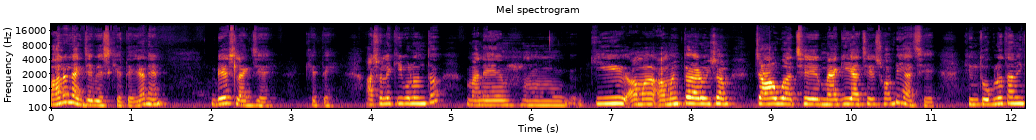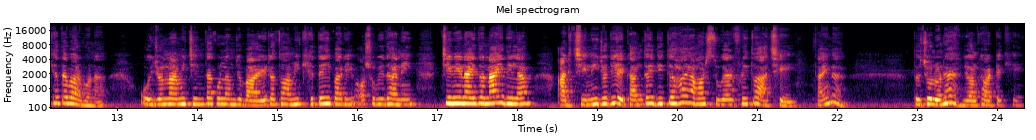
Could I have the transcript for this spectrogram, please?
ভালো লাগছে বেশ খেতে, জানেন? বেশ লাগছে খেতে। আসলে কি বলুন তো মানে কি আমার আমি তো আর ওই সব চাউ আছে, ম্যাগি আছে, সবই আছে। কিন্তু ওগুলো তো আমি খেতে পারব না। ওই জন্য আমি চিন্তা করলাম যে, বা, এটা তো আমি খেতেই পারি, অসুবিধা নেই। চিনি নাই তো নাই দিলাম। আর চিনি যদি একান্তই দিতে হয়, আমার সুগার ফ্রি তো আছেই। তাই না? তো চলুন হ্যাঁ জলখাবারটা খেয়ে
